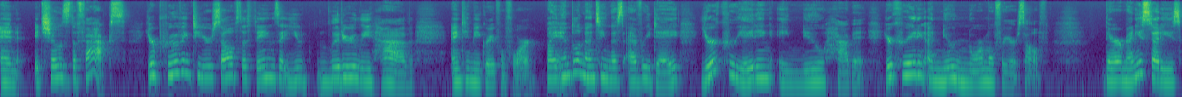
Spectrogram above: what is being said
and it shows the facts. You're proving to yourself the things that you literally have and can be grateful for. By implementing this every day, you're creating a new habit. You're creating a new normal for yourself. There are many studies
